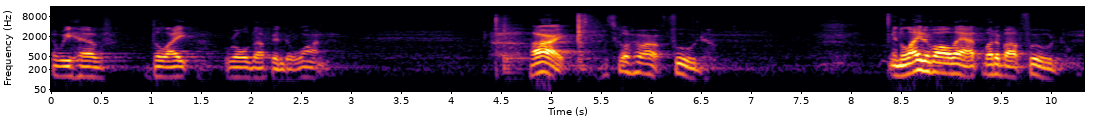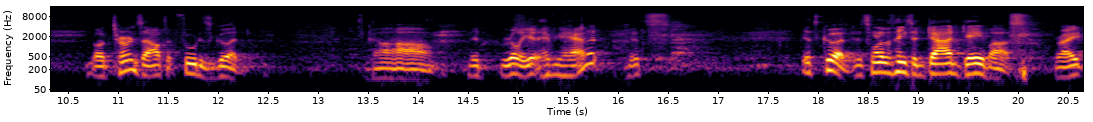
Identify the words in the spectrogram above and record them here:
and we have delight rolled up into one. All right, let's go our food. in light of all that, what about food? Well, it turns out that food is good. Uh, it really, have you had it? It's, it's good. It's one of the things that God gave us, right,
